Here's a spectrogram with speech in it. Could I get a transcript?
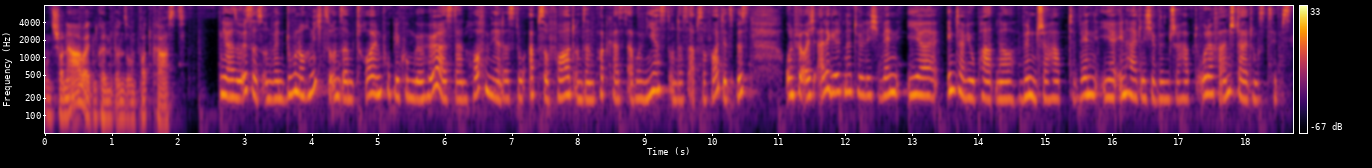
uns schon erarbeiten können mit unseren Podcasts. Ja, so ist es. Und wenn du noch nicht zu unserem treuen Publikum gehörst, dann hoffen wir, dass du ab sofort unseren Podcast abonnierst und das ab sofort jetzt bist. Und für euch alle gilt natürlich, wenn ihr Interviewpartner Wünsche habt, wenn ihr inhaltliche Wünsche habt oder Veranstaltungstipps,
